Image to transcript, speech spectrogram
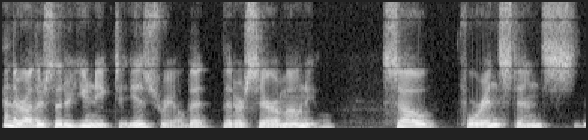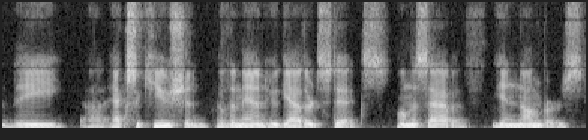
and there are others that are unique to Israel that, that are ceremonial. So, for instance, the uh, execution of the man who gathered sticks on the Sabbath in Numbers,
